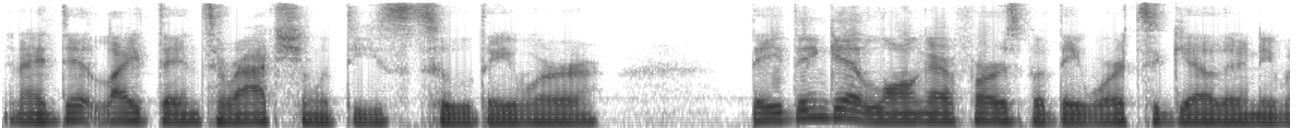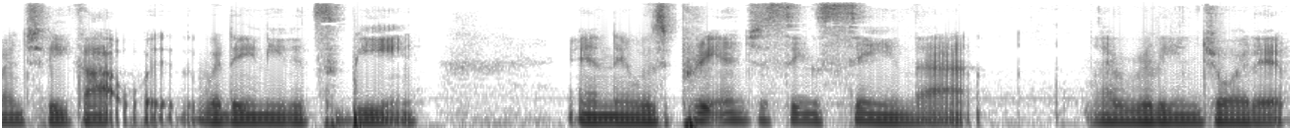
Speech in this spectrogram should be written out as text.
And I did like the interaction with these two. They were they didn't get along at first, but they worked together and eventually got where they needed to be and it was pretty interesting seeing that. I really enjoyed it.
